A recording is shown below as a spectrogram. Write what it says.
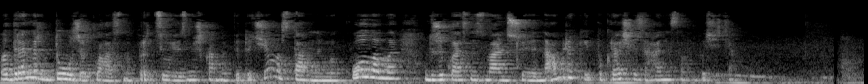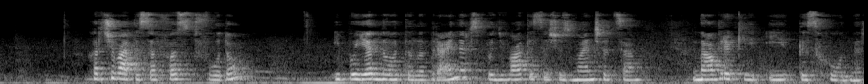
Ладрейнер дуже класно працює з мішками під очима, з темними колами, дуже класно зменшує набряки і покращує загальне самопочуття. Харчуватися фастфудом і поєднувати ладрейнер, сподіватися, що зменшаться набряки і ти схуднеш.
